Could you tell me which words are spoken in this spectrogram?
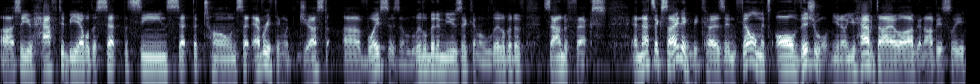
Uh, so you have to be able to set the scene, set the tone, set everything with just uh, voices, a little bit of music, and a little bit of sound effects. And that's exciting because in film it's all visual. You know, you have dialogue, and obviously,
